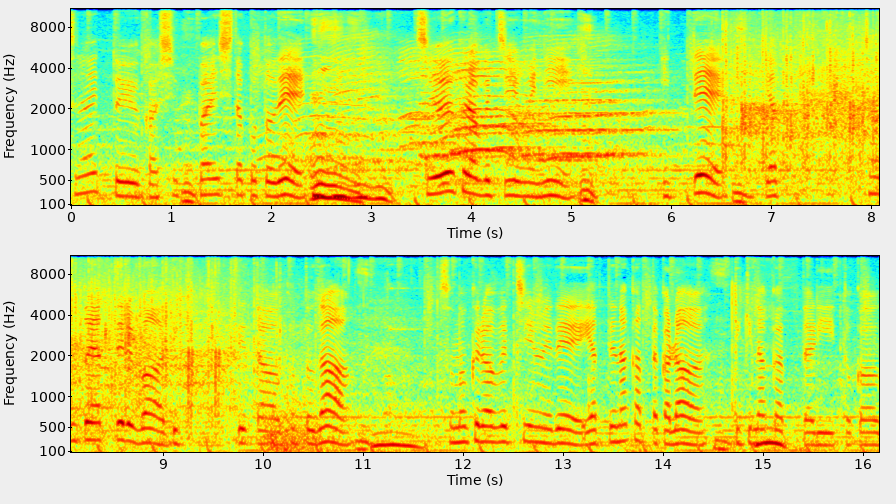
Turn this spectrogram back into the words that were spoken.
辛いというか失敗したことで、うんうんうん。強いクラブチームにて、やちゃんとやってればできてたことが、うんそのクラブチームでやってなかったから、んできなかったりとか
